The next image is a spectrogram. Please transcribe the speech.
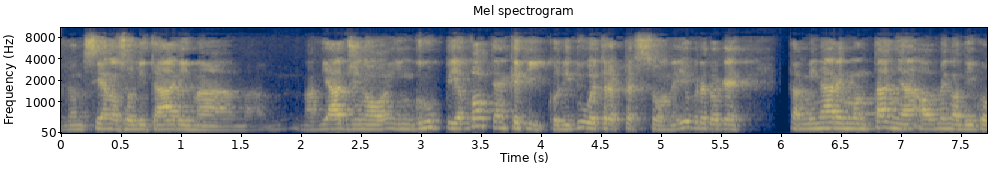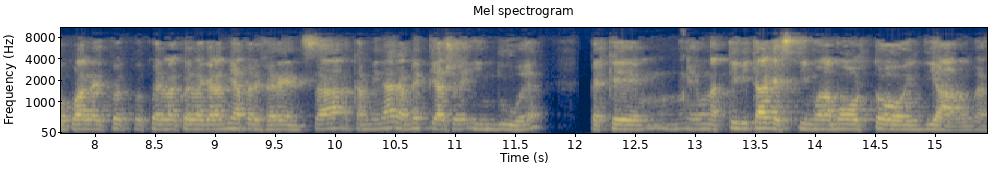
non siano solitari, ma, ma, ma, viaggino in gruppi, a volte anche piccoli, due, tre persone. Io credo che camminare in montagna, o almeno dico qual è, quella, quella che è la mia preferenza, camminare a me piace in due, perché è un'attività che stimola molto il dialogo,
